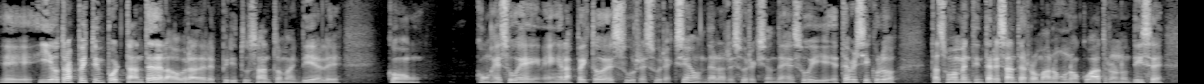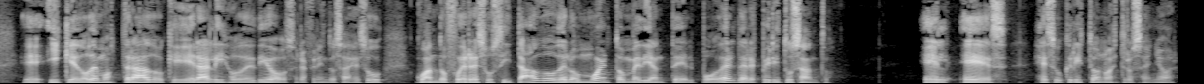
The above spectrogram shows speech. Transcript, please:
Eh, y otro aspecto importante de la obra del Espíritu Santo, MacDiel, es con, Jesús en, el aspecto de su resurrección, de la resurrección de Jesús. Y este versículo está sumamente interesante. Romanos 1.4 nos dice, eh, y quedó demostrado que era el Hijo de Dios, refiriéndose a Jesús, cuando fue resucitado de los muertos mediante el poder del Espíritu Santo. Él es Jesucristo nuestro Señor.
